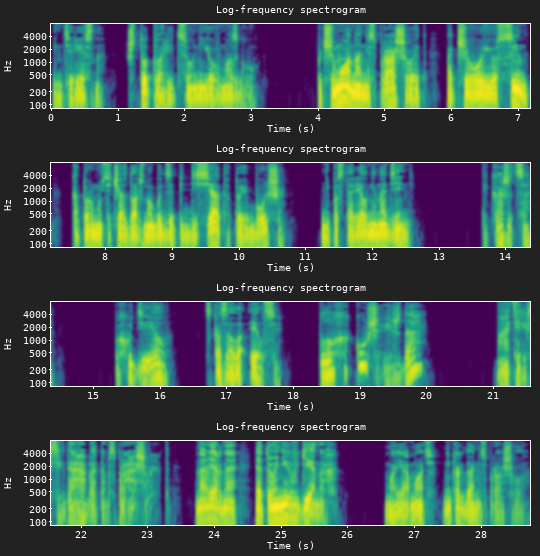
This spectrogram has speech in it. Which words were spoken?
Интересно, что творится у нее в мозгу? Почему она не спрашивает, отчего ее сын, которому сейчас должно быть за пятьдесят, а то и больше, не постарел ни на день? — Ты, кажется, похудел, — сказала Элси. — Плохо кушаешь, да? Матери всегда об этом спрашивают. Наверное, это у них в генах. Моя мать никогда не спрашивала.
